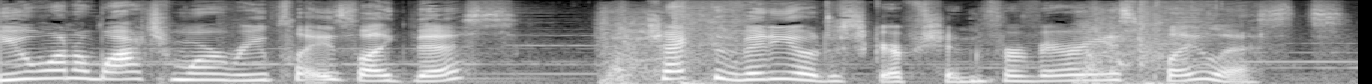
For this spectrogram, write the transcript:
Do you want to watch more replays like this? Check the video description for various playlists.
